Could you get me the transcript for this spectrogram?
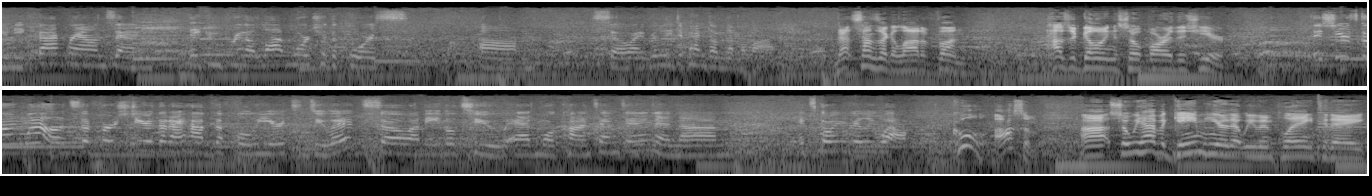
unique backgrounds and they can bring a lot more to the course. Um, so I really depend on them a lot. that sounds like a lot of fun. How's it going so far this year? This year's going well. It's the first year that I have the full year to do it, so I'm able to add more content in, and um, it's going really well. Cool, awesome. Uh, so we have a game here that we've been playing today.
